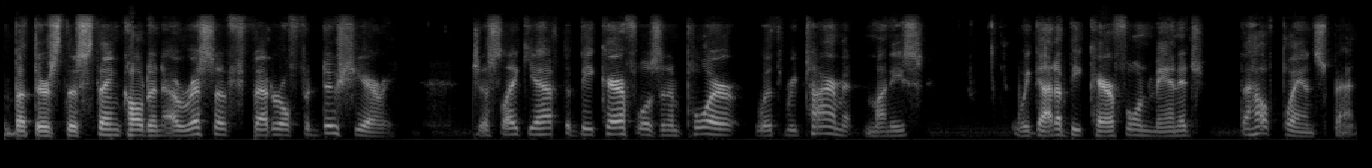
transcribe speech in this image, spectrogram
But there's this thing called an ERISA federal fiduciary. Just like you have to be careful as an employer with retirement monies, we got to be careful and manage the health plan spend.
